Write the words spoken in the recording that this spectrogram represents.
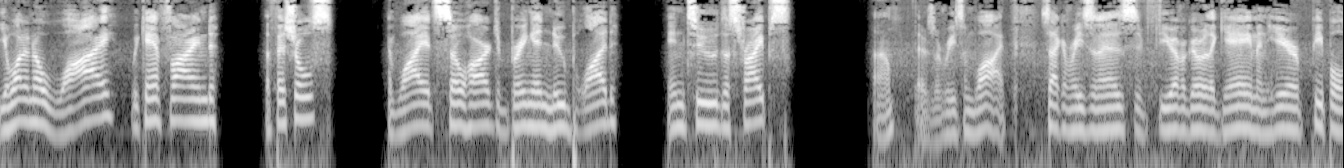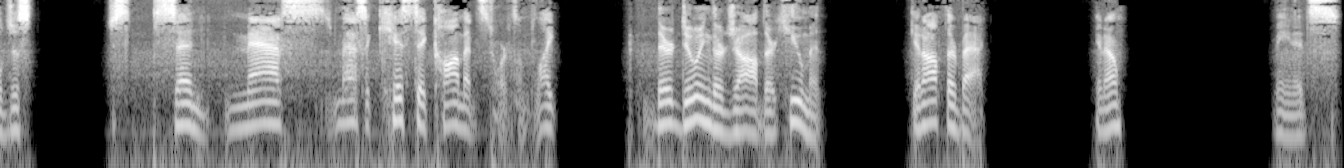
you want to know why we can't find officials? And why it's so hard to bring in new blood into the stripes? Well, there's a reason why. Second reason is if you ever go to the game and hear people just, just send mass, masochistic comments towards them, like, they're doing their job, they're human. Get off their back. You know? I mean, it's,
